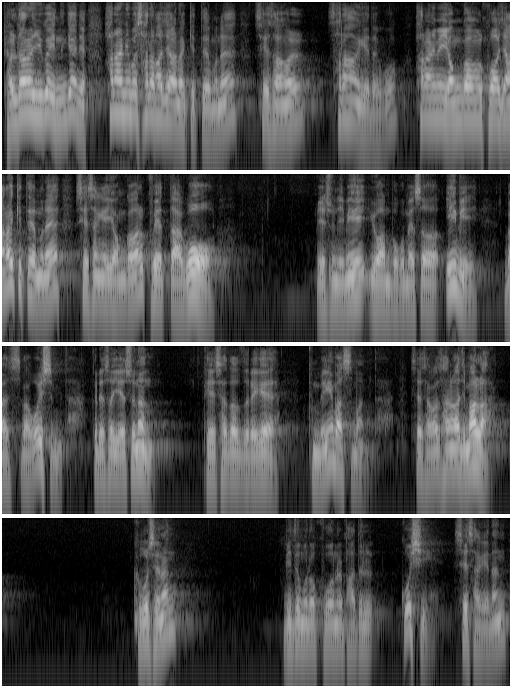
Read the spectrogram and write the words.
별다른 이유가 있는 게 아니에요. 하나님을 사랑하지 않았기 때문에 세상을 사랑하게 되고 하나님의 영광을 구하지 않았기 때문에 세상의 영광을 구했다고 예수님이 요한복음에서 이미 말씀하고 있습니다. 그래서 예수는 그의 사도들에게 분명히 말씀합니다. 세상을 사랑하지 말라. 그곳에는 믿음으로 구원을 받을 곳이 세상에는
